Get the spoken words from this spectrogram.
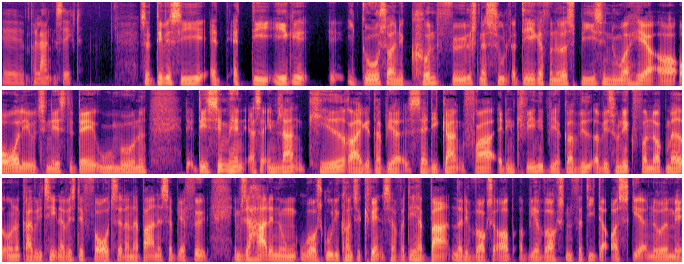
øh, på lang sigt. Så det vil sige, at, at det ikke i gåsøjne kun følelsen af sult, og det ikke at få noget at spise nu og her og overleve til næste dag, uge, måned. Det, det er simpelthen altså en lang kæderække, der bliver sat i gang fra, at en kvinde bliver gravid, og hvis hun ikke får nok mad under graviditeten, og hvis det fortsætter, når barnet så bliver født, jamen så har det nogle uoverskuelige konsekvenser for det her barn, når det vokser op og bliver voksen, fordi der også sker noget med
